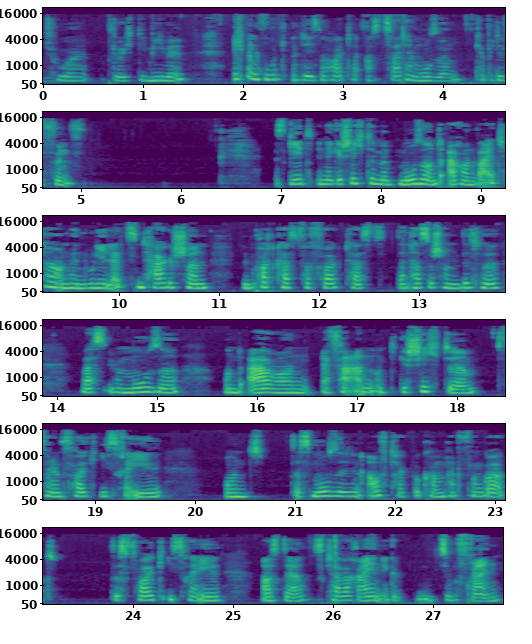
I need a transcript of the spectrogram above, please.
Tour durch die Bibel. Ich bin Ruth und lese heute aus 2. Mose, Kapitel 5. Es geht in der Geschichte mit Mose und Aaron weiter und wenn du die letzten Tage schon den Podcast verfolgt hast, dann hast du schon ein bisschen was über Mose und Aaron erfahren und die Geschichte von dem Volk Israel und dass Mose den Auftrag bekommen hat von Gott, das Volk Israel aus der Sklaverei in Ägypten zu befreien.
